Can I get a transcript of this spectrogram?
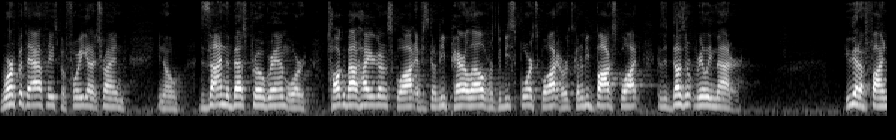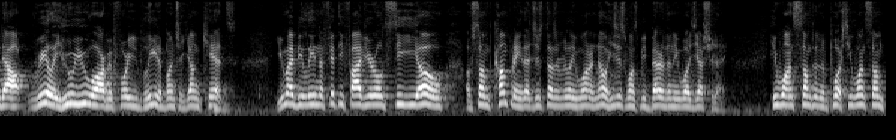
work with athletes, before you got to try and, you know, design the best program or talk about how you're going to squat, if it's going to be parallel, if it's going to be sport squat, or it's going to be box squat, because it doesn't really matter. You got to find out really who you are before you lead a bunch of young kids. You might be leading a 55 year old CEO of some company that just doesn't really want to know. He just wants to be better than he was yesterday. He wants something to push. He wants some,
